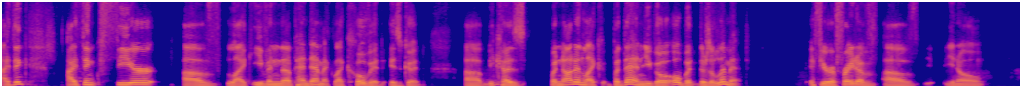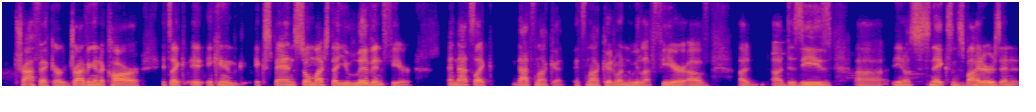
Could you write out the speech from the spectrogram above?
I think I think fear of like even the pandemic, like COVID, is good uh, mm-hmm. because, but not in like. But then you go, oh, but there's a limit. If you're afraid of of you know traffic or driving in a car it's like it, it can expand so much that you live in fear. And that's like that's not good. It's not good when we let fear of a, a disease uh, you know snakes and spiders and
